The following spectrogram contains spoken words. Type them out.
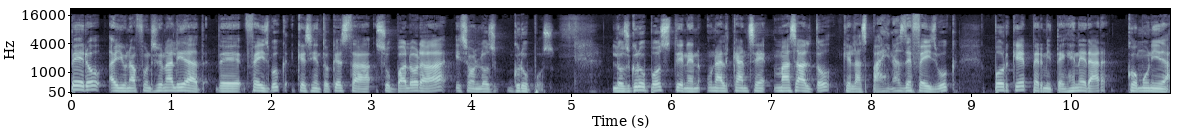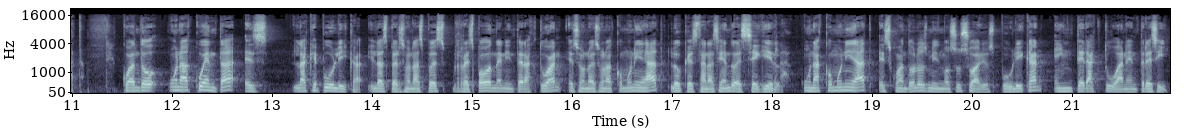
Pero hay una funcionalidad de Facebook que siento que está subvalorada y son los grupos. Los grupos tienen un alcance más alto que las páginas de Facebook porque permiten generar comunidad. Cuando una cuenta es la que publica y las personas pues responden, interactúan, eso no es una comunidad, lo que están haciendo es seguirla. Una comunidad es cuando los mismos usuarios publican e interactúan entre sí.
